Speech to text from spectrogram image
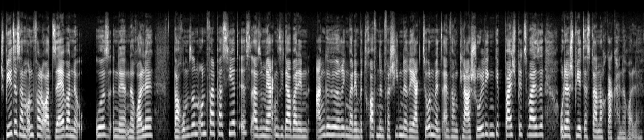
Spielt es am Unfallort selber eine eine, eine Rolle, warum so ein Unfall passiert ist? Also merken Sie da bei den Angehörigen, bei den Betroffenen verschiedene Reaktionen, wenn es einfach einen klar Schuldigen gibt beispielsweise, oder spielt das da noch gar keine Rolle?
